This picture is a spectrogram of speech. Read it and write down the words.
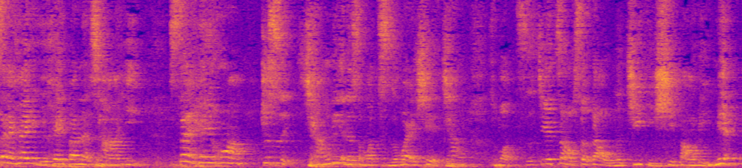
晒黑与黑斑的差异，晒黑化就是强烈的什么紫外线，强什么直接照射到我们的基底细胞里面，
